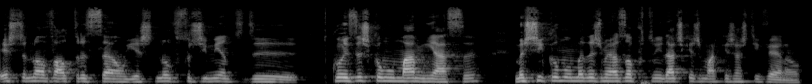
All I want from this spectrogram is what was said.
esta nova alteração e este novo surgimento de, de coisas como uma ameaça, mas sim como uma das maiores oportunidades que as marcas já estiveram.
